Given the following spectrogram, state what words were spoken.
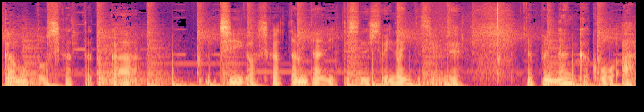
がもっと欲しかったとか地位が欲しかったみたいに言って死ぬ人はいないんですよね。やっぱりなんかこうあ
